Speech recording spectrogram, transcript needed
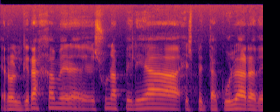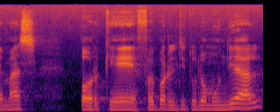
Harold Graham es una pelea espectacular, además porque fue por el título mundial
